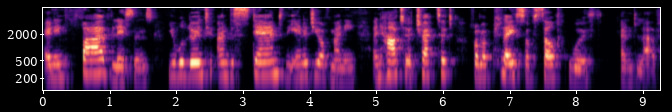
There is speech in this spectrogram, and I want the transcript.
and in five lessons, you will learn to understand the energy of money and how to attract it from a place of self worth and love.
